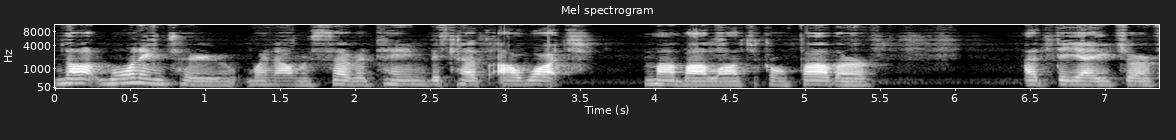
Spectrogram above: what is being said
not wanting to when I was 17 because I watched my biological father at the age of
